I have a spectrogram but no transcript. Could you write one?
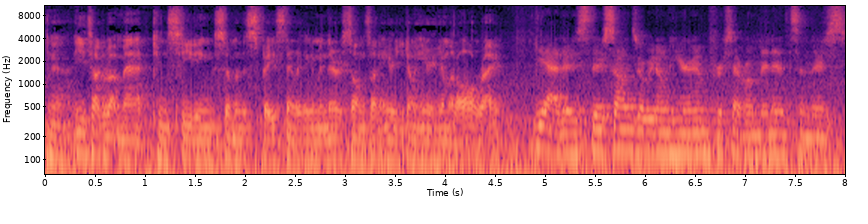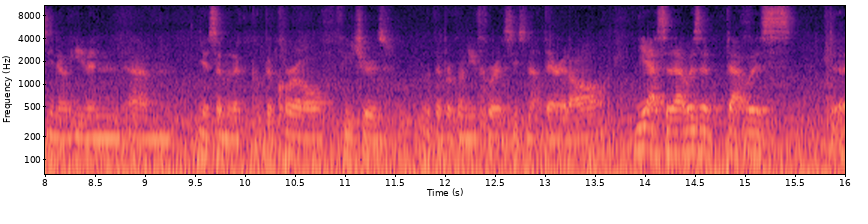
Yeah, you talk about Matt conceding some of the space and everything. I mean, there are songs on here you don't hear him at all, right? Yeah, there's there's songs where we don't hear him for several minutes, and there's you know even um, you know some of the, the choral features with the Brooklyn Youth Chorus, he's not there at all. Yeah, so that was a that was a,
